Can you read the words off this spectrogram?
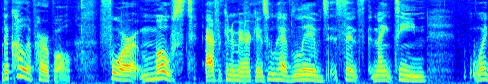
the color purple for most African Americans who have lived since 19 what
